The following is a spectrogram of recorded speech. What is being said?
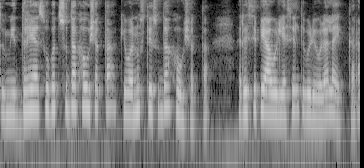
तुम्ही दह्यासोबतसुद्धा खाऊ शकता किंवा नुसतेसुद्धा खाऊ शकता. रेसिपी आवडली असेल तर व्हिडिओला लाईक करा.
